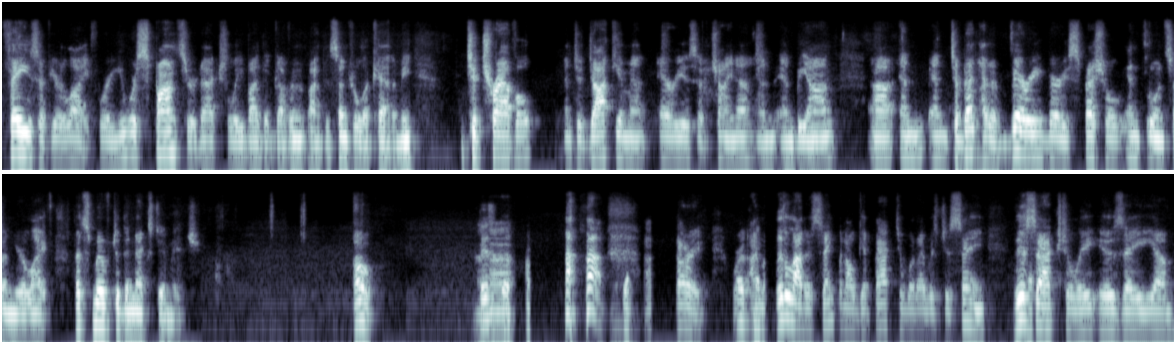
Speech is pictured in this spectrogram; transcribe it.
phase of your life, where you were sponsored actually by the government, by the Central Academy, to travel and to document areas of China and, and beyond. Uh, and, and Tibet had a very, very special influence on your life. Let's move to the next image. Oh. This Uh, Yeah. I'm sorry. Okay. I'm a little out of sync, but I'll get back to what I was just saying. This actually is a, um,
